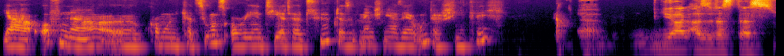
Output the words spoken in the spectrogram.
ja offener, äh, kommunikationsorientierter Typ. Da sind Menschen ja sehr unterschiedlich. Ähm, ja, also das, das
